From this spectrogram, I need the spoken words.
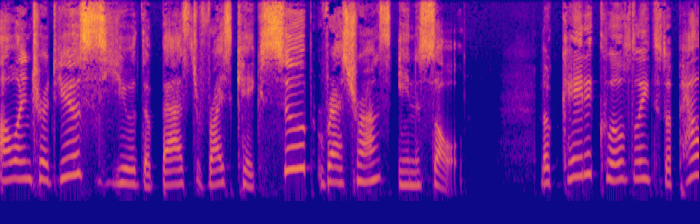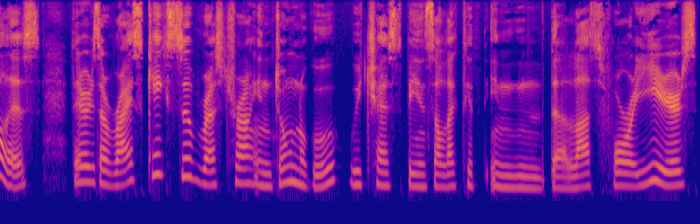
I will introduce you the best rice cake soup restaurants in Seoul. Located closely to the palace, there is a rice cake soup restaurant in Jongno-gu, which has been selected in the last four years,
